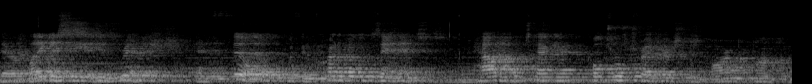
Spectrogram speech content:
Their legacy is rich and filled with incredible examples of how to protect cultural treasures from armed conflict.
